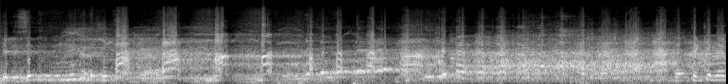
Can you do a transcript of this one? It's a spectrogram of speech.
Que ele sempre nunca deixou de Tem que ler.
